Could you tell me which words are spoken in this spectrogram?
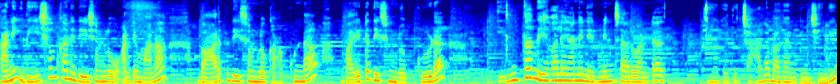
కానీ దేశం కాని దేశంలో అంటే మన భారతదేశంలో కాకుండా బయట దేశంలో కూడా ఎంత దేవాలయాన్ని నిర్మించారు అంటే నాకైతే చాలా బాగా అనిపించింది.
